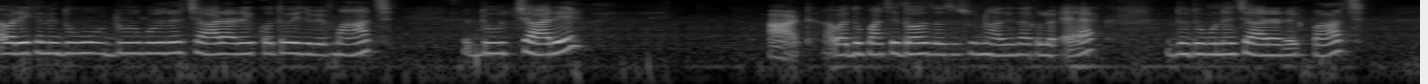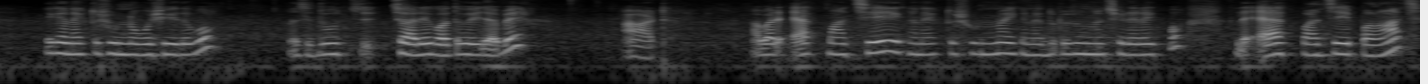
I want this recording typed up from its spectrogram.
আবার এখানে দু দু গুণে চার আর এক কত হয়ে যাবে? পাঁচ। দু চারে আট। আবার দু পাঁচে দশ, দশে শূন্য, হাতে থাকল এক। দু দুগুণে চার আর এক পাঁচ। এখানে একটা শূন্য বসিয়ে দেবো। আচ্ছা দু চারে কত হয়ে যাবে? আট। আবার এক পাঁচে এখানে একটা শূন্য, এখানে দুটো শূন্য ছেড়ে রাখব। তাহলে এক পাঁচে পাঁচ।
